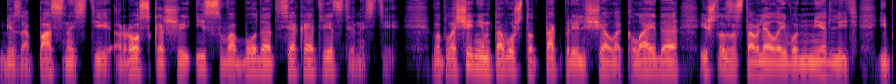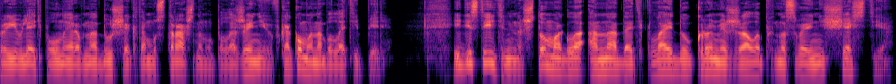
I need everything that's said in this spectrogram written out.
безопасности, роскоши и свободы от всякой ответственности, воплощением того, что так прельщало Клайда и что заставляло его медлить и проявлять полное равнодушие к тому страшному положению, в каком она была теперь. И действительно, что могла она дать Клайду, кроме жалоб на свое несчастье?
